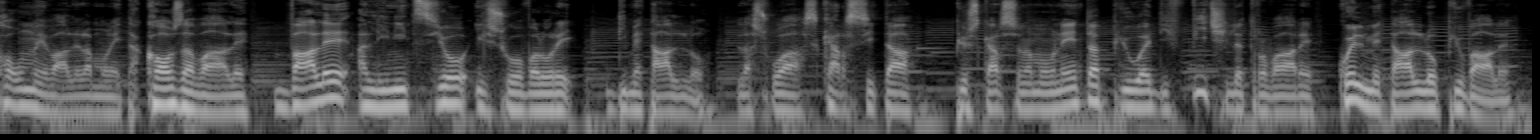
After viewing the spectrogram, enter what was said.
come vale la moneta? Cosa vale? Vale all'inizio il suo valore di metallo, la sua scarsità. Più scarsa una moneta, più è difficile trovare quel metallo, più vale.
